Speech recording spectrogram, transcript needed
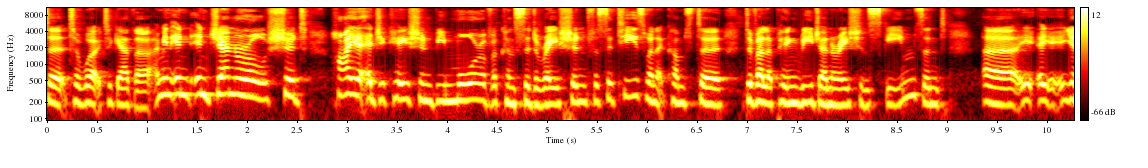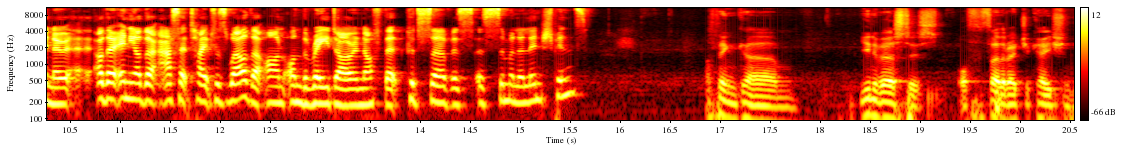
to, to work together. I mean, in, in general, should higher education be more of a consideration for cities when it comes to developing regeneration schemes? And, uh, you know, are there any other asset types as well that aren't on the radar enough that could serve as, as similar linchpins? I think um, universities or further education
